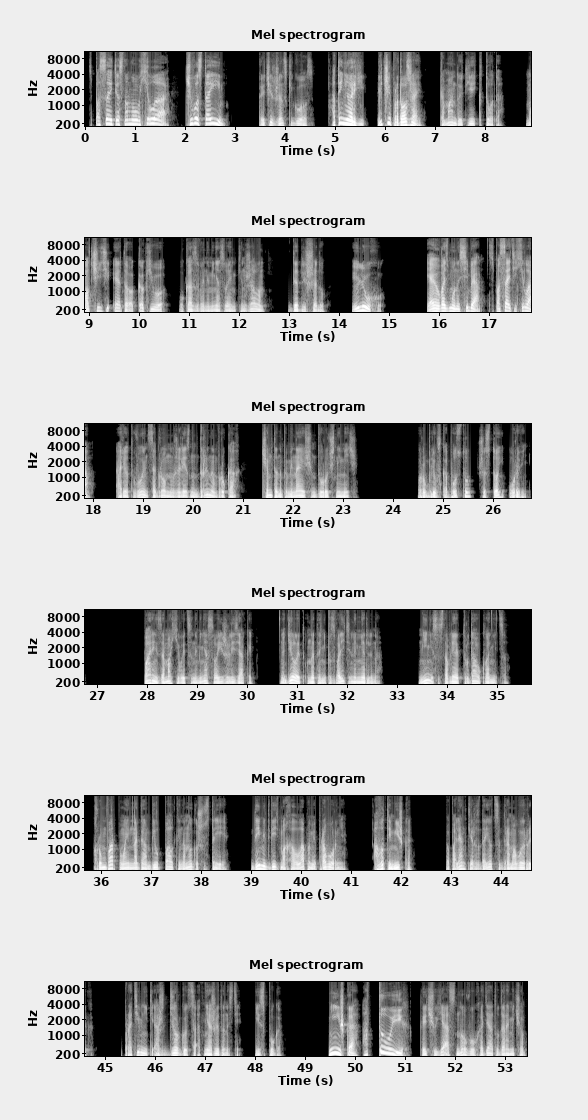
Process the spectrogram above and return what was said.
«Спасайте основного хила! Чего стоим?» — кричит женский голос. «А ты не ори! Лечи, продолжай!» — командует ей кто-то. «Молчите этого, как его!» — указывая на меня своим кинжалом, Дедли Шеду. «Илюху!» «Я его возьму на себя! Спасайте хила!» Орет воин с огромным железным дрыном в руках, чем-то напоминающим двуручный меч. Рублю в капусту, шестой уровень. Парень замахивается на меня своей железякой, но делает он это непозволительно медленно. Мне не составляет труда уклониться. Хрумвар по моим ногам бил палкой намного шустрее, да и медведь махал лапами проворнее. А вот и Мишка, по полянке раздается громовой рык. Противники аж дергаются от неожиданности и испуга. «Мишка, ату их!» — кричу я, снова уходя от удара мечом.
